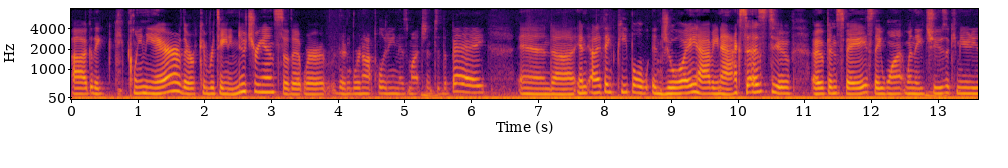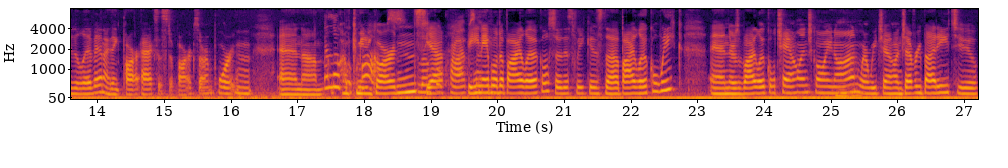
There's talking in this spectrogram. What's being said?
Uh, they clean the air. They're retaining nutrients so that we're they're- we're not polluting as much into the bay. And, uh, and I think people enjoy having access to open space. They want when they choose a community to live in. I think par- access to parks are important, and, um, And community crops. gardens. Local yeah, crops, being I able to buy local. So this week is the buy local week, and there's a buy local challenge going on where we challenge everybody to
